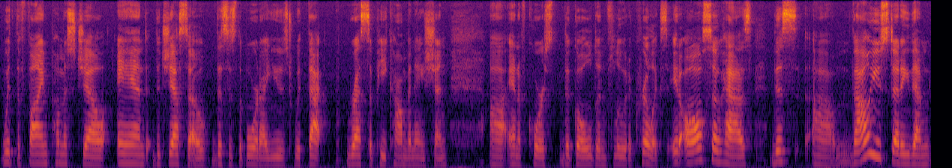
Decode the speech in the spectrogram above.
with the fine pumice gel and the gesso. This is the board I used with that recipe combination uh, and of course the golden fluid acrylics. It also has this um, value study that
